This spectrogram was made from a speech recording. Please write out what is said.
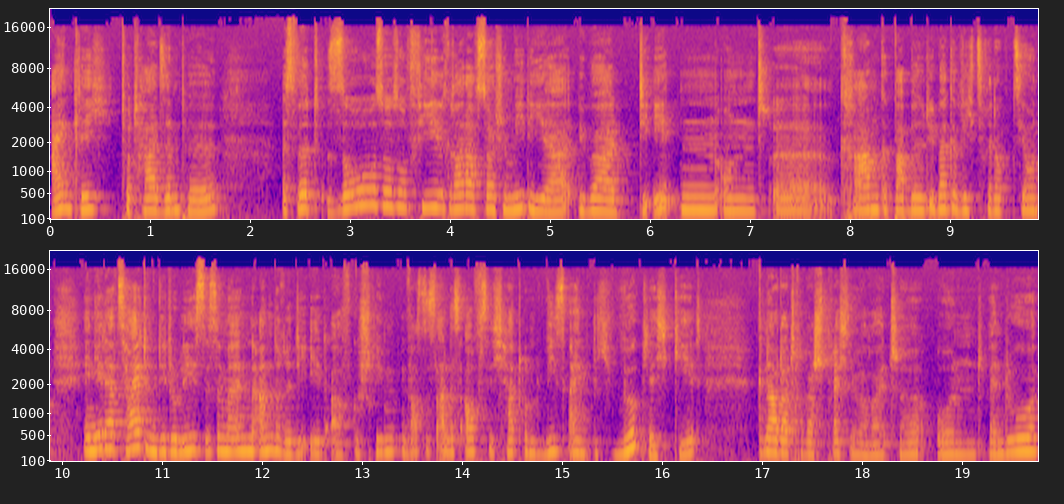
eigentlich total simpel es wird so, so, so viel, gerade auf Social Media, über Diäten und äh, Kram gebabbelt, über Gewichtsreduktion. In jeder Zeitung, die du liest, ist immer irgendeine andere Diät aufgeschrieben, was es alles auf sich hat und wie es eigentlich wirklich geht. Genau darüber sprechen wir heute. Und wenn du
